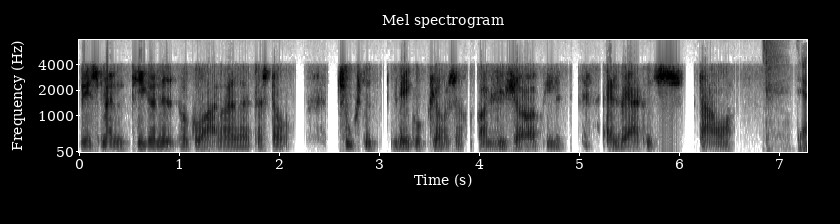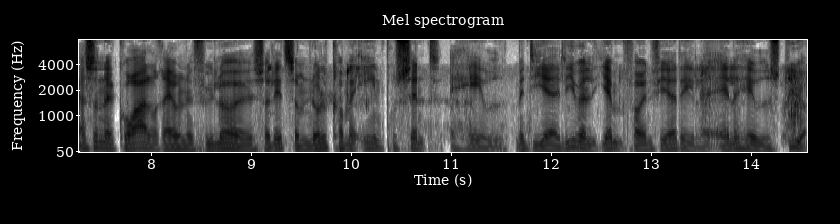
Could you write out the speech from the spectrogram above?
hvis man kigger ned på koralrevet, at der står 1000 Lego-klodser og lyser op i alverdens farver. Det er sådan, at koralrevene fylder øh, så lidt som 0,1 procent af havet, men de er alligevel hjem for en fjerdedel af alle havets dyr.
